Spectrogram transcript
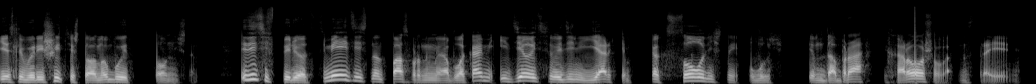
если вы решите, что оно будет солнечным. Идите вперед, смейтесь над пасмурными облаками и делайте свой день ярким, как солнечный луч. Всем добра и хорошего настроения.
